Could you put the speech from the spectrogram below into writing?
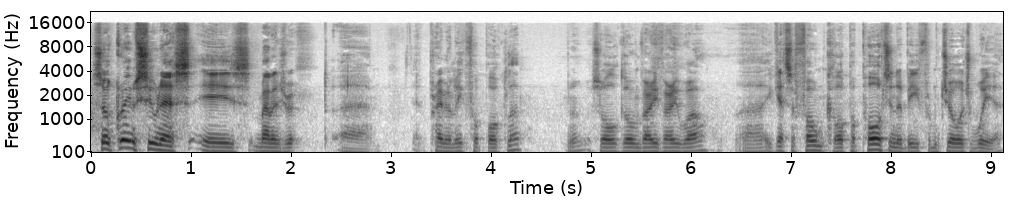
So Graham Souness is manager at uh, Premier League Football Club. You know, it's all going very, very well. Uh, he gets a phone call purporting to be from George Weah,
